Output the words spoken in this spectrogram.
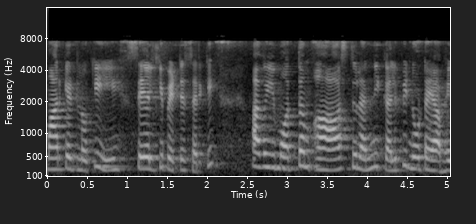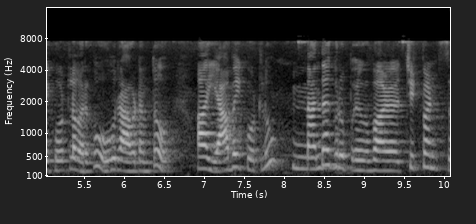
మార్కెట్లోకి సేల్కి పెట్టేసరికి అవి మొత్తం ఆ ఆస్తులన్నీ కలిపి నూట యాభై కోట్ల వరకు రావడంతో ఆ యాభై కోట్లు నందా గ్రూప్ చిట్ ఫండ్స్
